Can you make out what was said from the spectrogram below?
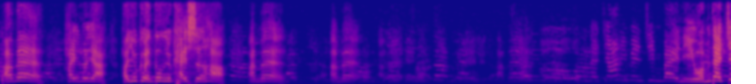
阿门！哈利路亚，好，有个人动作就开声哈。阿门，阿门，阿门，阿门。哦，我们在家里面敬拜你，我们在教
